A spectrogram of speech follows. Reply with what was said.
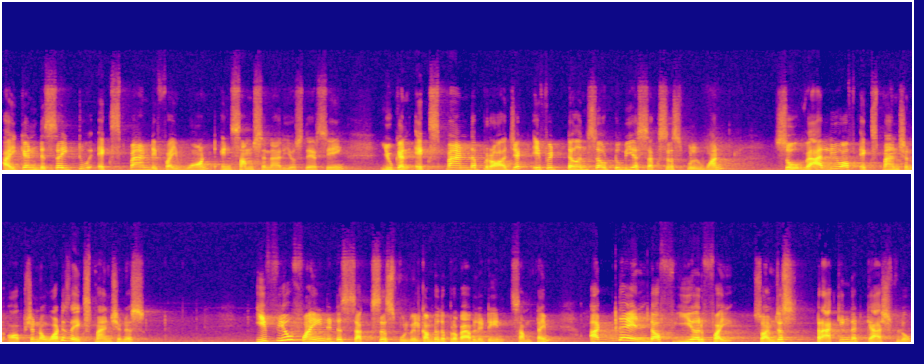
I can decide to expand if I want in some scenarios. They are saying you can expand the project if it turns out to be a successful one so value of expansion option. Now what is the expansion is if you find it is successful we'll come to the probability in some time. At the end of year 5 so i'm just tracking that cash flow.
